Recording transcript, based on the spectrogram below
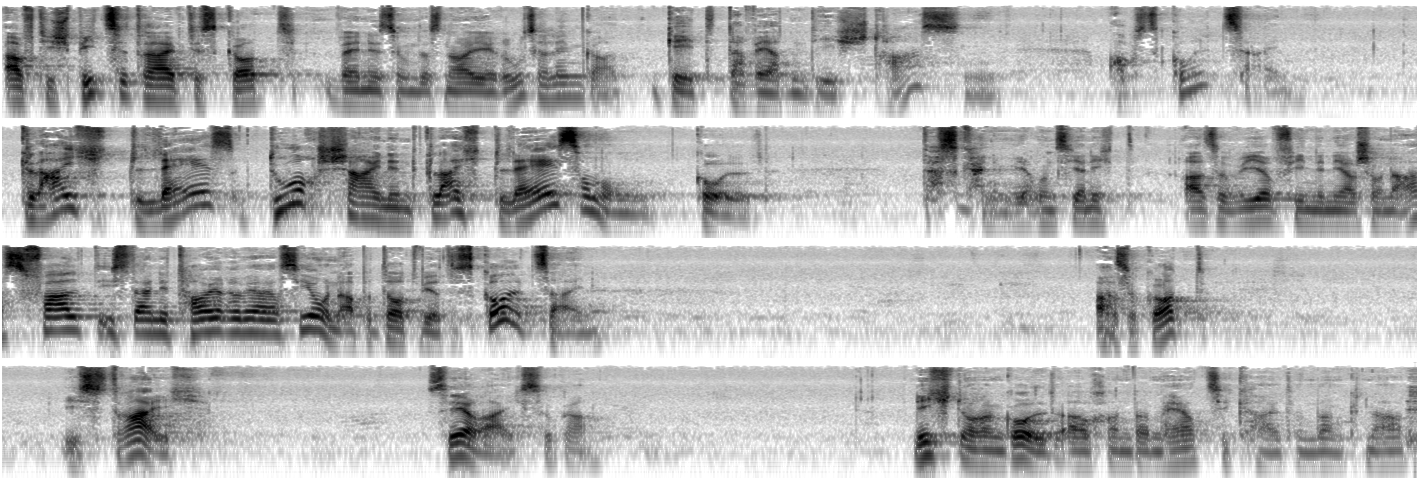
auf die Spitze treibt es Gott, wenn es um das neue Jerusalem geht. Da werden die Straßen aus Gold sein. Gleich gläs, durchscheinend, gleich gläsernem Gold. Das können wir uns ja nicht, also wir finden ja schon, Asphalt ist eine teure Version, aber dort wird es Gold sein. Also Gott ist reich, sehr reich sogar. Nicht nur an Gold, auch an Barmherzigkeit und an Gnade.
